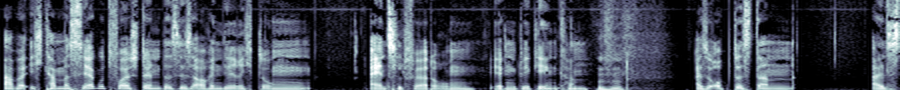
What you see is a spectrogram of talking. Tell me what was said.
aber ich kann mir sehr gut vorstellen, dass es auch in die Richtung Einzelförderung irgendwie gehen kann. Mhm. Also ob das dann als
